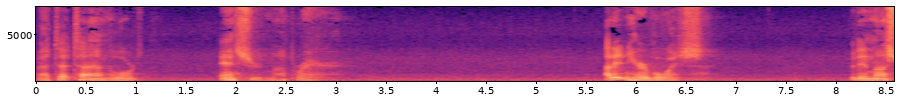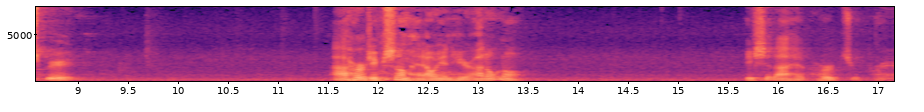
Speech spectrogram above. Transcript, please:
About that time, the Lord answered my prayer. I didn't hear a voice, but in my spirit, I heard him somehow in here. I don't know. He said, I have heard your prayers.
